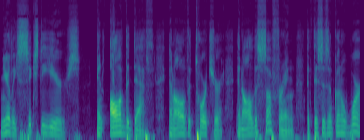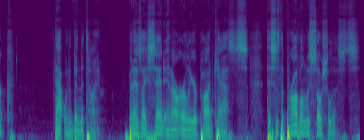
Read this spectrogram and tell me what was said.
nearly 60 years, and all of the death and all of the torture and all the suffering that this isn't going to work, that would have been the time. But as I said in our earlier podcasts, this is the problem with socialists.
